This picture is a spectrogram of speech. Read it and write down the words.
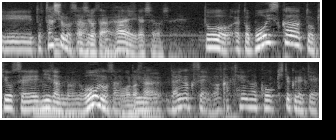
えー、と田代さん。田代さん。はい。いらっしゃいましたね。とあとボーイスカウト清瀬二段のあの大野さんっていう大野さん。大学生若手がこう来てくれて、うん。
